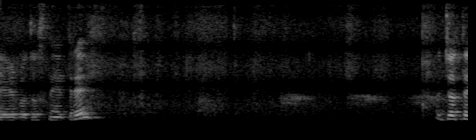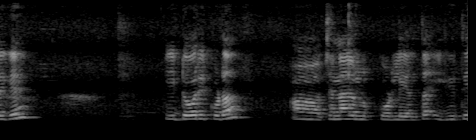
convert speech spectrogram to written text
ಹೇಳ್ಬೋದು ಸ್ನೇಹಿತರೆ. ಜೊತೆಗೆ ಈ ಡೋರಿ ಕೂಡ ಚೆನ್ನಾಗಿ ಲುಕ್ ಕೊಡಲಿ ಅಂತ ಈ ರೀತಿ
